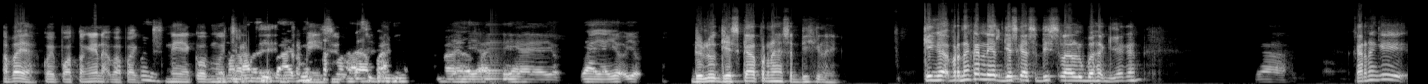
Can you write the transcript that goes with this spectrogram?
apa ya kue potongnya ndak apa-apa Wih, nih aku mau cerita. Bahaya, Ya, ya, ya. iya, iya, yuk. Ya ya yuk yuk. dulu Geska pernah sedih lah ya. Ki nggak pernah kan lihat Geska sedih selalu bahagia kan Ya. karena Ki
